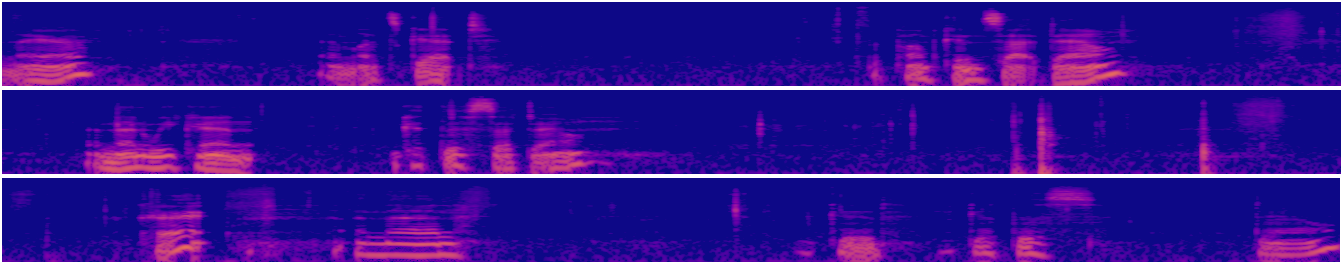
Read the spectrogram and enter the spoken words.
there. And let's get the pumpkin sat down. And then we can get this set down. Okay. And then could get this down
